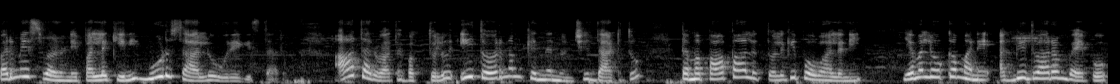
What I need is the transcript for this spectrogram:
పరమేశ్వరుని పల్లకిని మూడుసార్లు ఊరేగిస్తారు. ఆ తర్వాత భక్తులు ఈ తోరణం కింద నుంచి దాటుతూ తమ పాపాలు తొలగిపోవాలని యమలోకం అనే అగ్నిద్వారం వైపు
